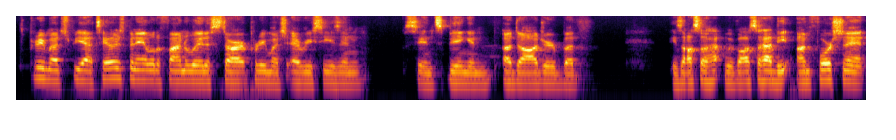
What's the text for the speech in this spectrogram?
It's pretty much, yeah. Taylor's been able to find a way to start pretty much every season since being in a Dodger, but he's also we've also had the unfortunate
